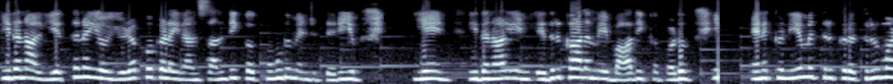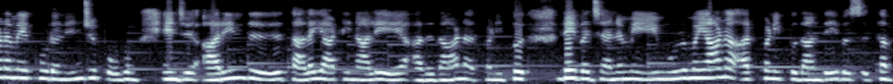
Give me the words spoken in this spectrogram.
இதனால் எத்தனையோ இழப்புகளை நான் சந்திக்க கூடும் என்று தெரியும். ஏன்? இதனால் என் எதிர்காலமே பாதிக்கப்படும். எனக்கு நியமித்திருக்கிற திருமணமே கூட நின்று போகும் என்று அறிந்து தலையாட்டினாலே அதுதான் அர்ப்பணிப்பு. தேவ ஜனமே முழுமையான அர்ப்பணிப்பு தான் தெய்வ சுத்தம்.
